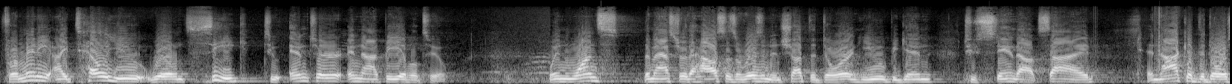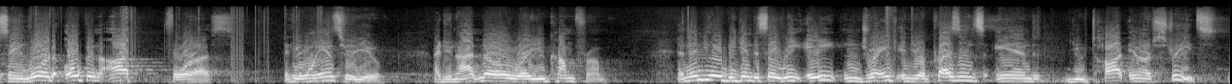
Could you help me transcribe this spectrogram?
for many, I tell you, will seek to enter and not be able to. When once the master of the house has arisen and shut the door, and you begin to stand outside and knock at the door, saying, Lord, open up for us. And he will answer you. I do not know where you come from. And then you will begin to say, We ate and drank in your presence, and you taught in our streets.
